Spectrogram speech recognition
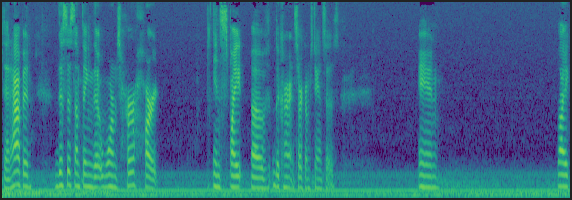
that happened, this is something that warms her heart in spite of the current circumstances. And like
